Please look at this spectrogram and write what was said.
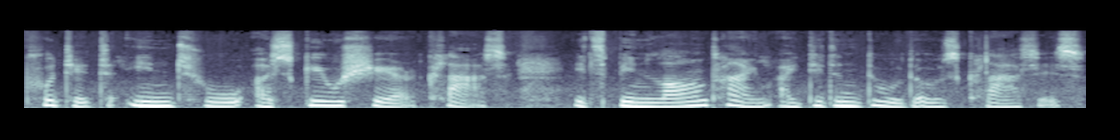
put it into a Skillshare class. It's been long time I didn't do those classes.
